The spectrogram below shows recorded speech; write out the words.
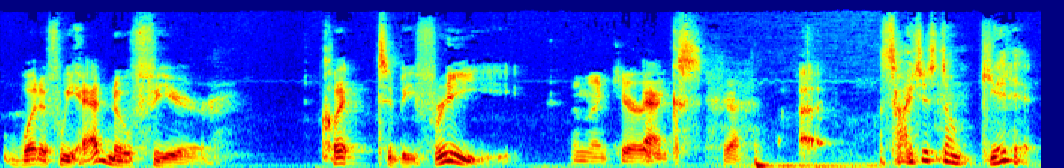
"What if we had no fear?" Click to be free. And then carry X. Yeah. So I just don't get it.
